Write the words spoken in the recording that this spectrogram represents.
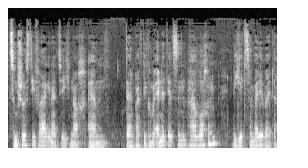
Zum Schluss die Frage natürlich noch. Ähm, dein Praktikum endet jetzt in ein paar Wochen. Wie geht es dann bei dir weiter?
